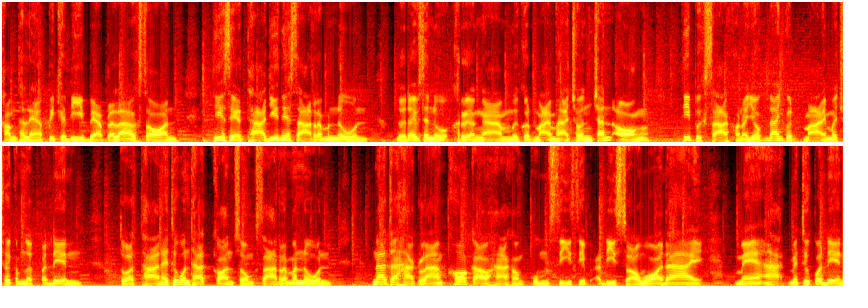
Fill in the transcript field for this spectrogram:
คำแถลงปิดคดีแบบละลายอักษร ที่เศรษฐายื่นให้สารรัฐมนูญ โดยได้วิษณุเครืองามมือกฎหมายมหาชนชั้นอ๋องที่ปรึกษาของนายกด้านกฎหมายมาช่วยกำหนดประเด็น ตรวจทานให้ทุกบรรทัดก่อนส่งสารรัฐมนูญ น่าจะหักล้างข้อกล่าวหาของกลุ่ม 40 อดีตสวได้ แม้อาจไม่ทุกประเด็น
